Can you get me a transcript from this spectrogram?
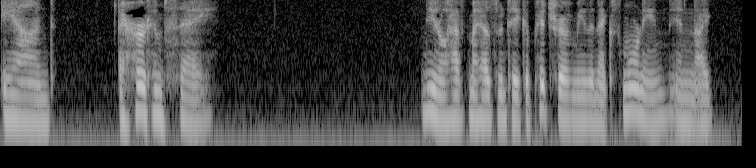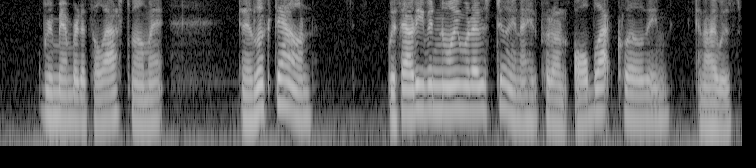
And I heard him say, you know, have my husband take a picture of me the next morning, and I remembered at the last moment, and I looked down without even knowing what I was doing. I had put on all black clothing, and I was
